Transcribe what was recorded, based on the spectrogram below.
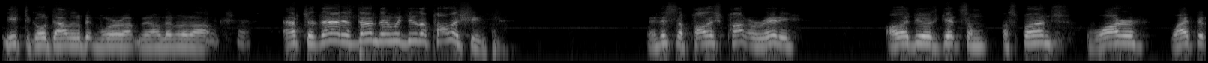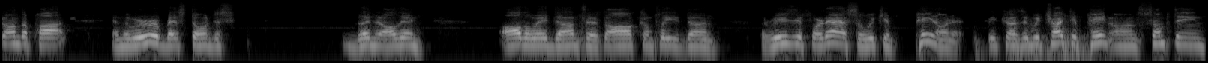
needs to go down a little bit more up, and then I'll level it out. Sure. After that is done, then we do the polishing. And this is a polished pot already. All I do is get some a sponge, water, wipe it on the pot, and the riverbed stone just blend it all in, all the way down to it's all completely done. The reason for that so we can paint on it because if we try to paint on something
